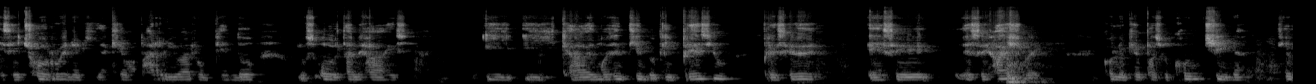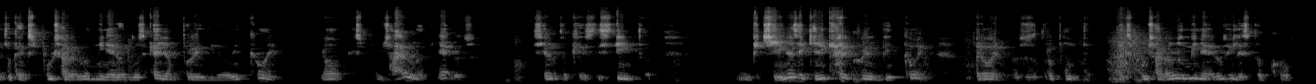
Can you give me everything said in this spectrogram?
ese chorro de energía que va para arriba rompiendo los all time highs. Y, y cada vez más entiendo que el precio precede ese, ese hash rate con lo que pasó con China, ¿cierto? Que expulsaron los mineros, no es que hayan prohibido Bitcoin, no, expulsaron los mineros, ¿cierto? Que es distinto. China se quiere quedar con el Bitcoin, pero bueno, eso es otro punto. Expulsaron los mineros y les tocó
